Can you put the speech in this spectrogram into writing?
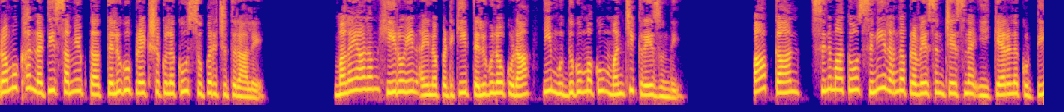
ప్రముఖ నటి సంయుక్త తెలుగు ప్రేక్షకులకు సుపరిచితురాలే. మలయాళం హీరోయిన్ అయినప్పటికీ తెలుగులో కూడా ఈ ముద్దుగుమ్మకు మంచి క్రేజ్ ఉంది. పాప్ ఖాన్ సినిమాతో సినీ రంగ ప్రవేశం చేసిన ఈ కేరళ కుట్టి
